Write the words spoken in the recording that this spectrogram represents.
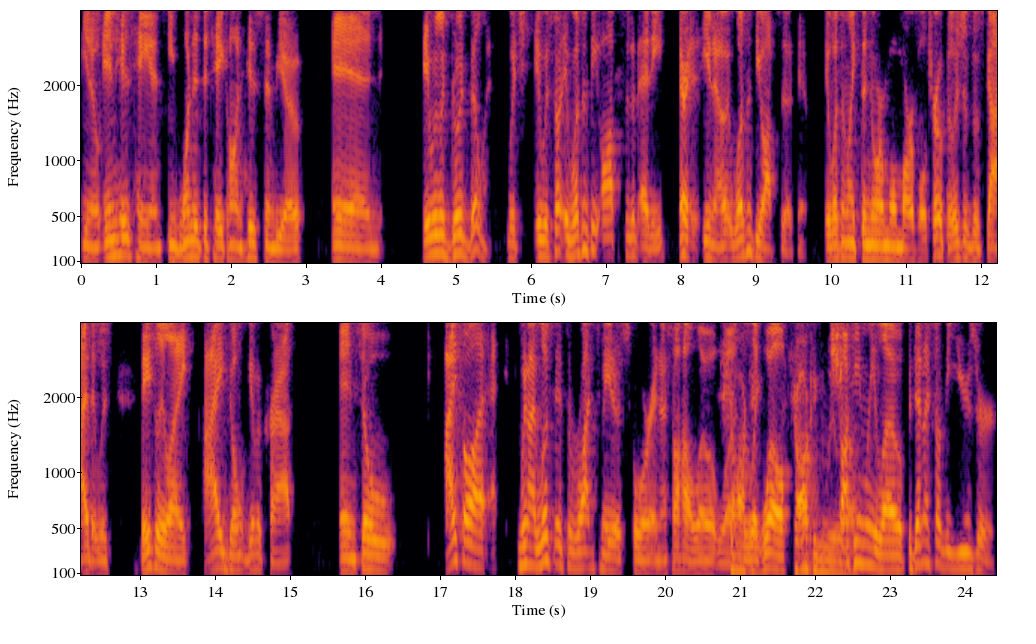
you know in his hands. He wanted to take on his symbiote, and it was a good villain. Which it was. so- It wasn't the opposite of Eddie. Or, you know, it wasn't the opposite of him. It wasn't like the normal Marvel trope. It was just this guy that was basically like, I don't give a crap. And so I thought when I looked at the Rotten Tomatoes score and I saw how low it was, I was like, well, Shockingly low. shockingly low. But then I saw the user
